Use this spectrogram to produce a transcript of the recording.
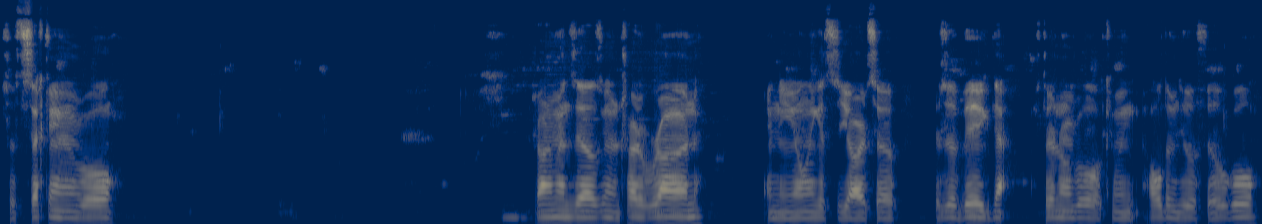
So second and goal. Johnny Manziel is going to try to run, and he only gets the yard. So there's a big third and goal. Can we hold him to a field goal?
